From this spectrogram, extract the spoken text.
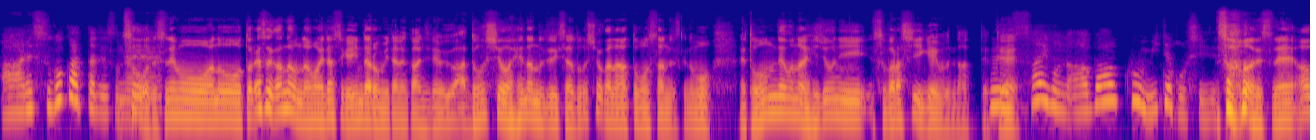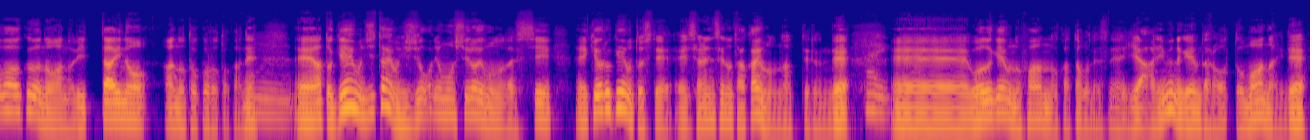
あれすごかったですね。そうですね、もう、あの、とりあえずガンダムの名前出しときゃいいんだろうみたいな感じで、うわ、どうしよう、変なの出てきたらどうしようかなと思ってたんですけども、え、とんでもない非常に素晴らしいゲームになってうん、て最後のアバークーン見て欲しいですそうね。ですね、アーバークーのあの立体のあのところとかうね、ん。え、あとゲーム自体も非常に面白いものですし、え、協力ゲームとして、え、チャレンジ性の高いものになってるんで、はい。ええ、ボードゲームのファンの方もですね、いや、アニメのゲームだろと思わないで、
